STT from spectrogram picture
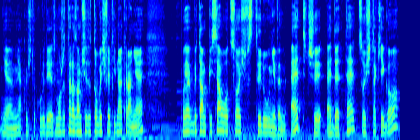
Nie wiem, jakoś to kurde jest. Może teraz wam się to wyświetli na ekranie. Bo jakby tam pisało coś w stylu, nie wiem, ED czy EDT, coś takiego.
